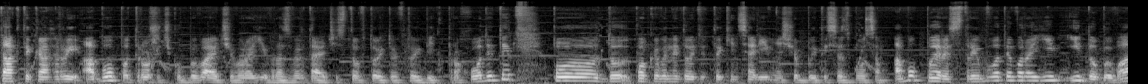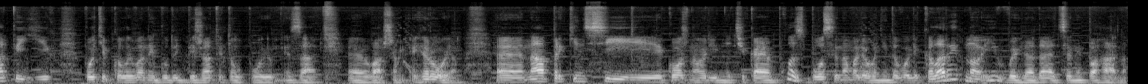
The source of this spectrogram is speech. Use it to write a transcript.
тактика гри або потрошечку вбиваючи ворогів, розвертаючись то в той, то в той бік проходити, по, до, поки ви не дойдете до кінця рівня, щоб битися з босом, або перестрибувати ворогів і добивати їх потім, коли вони будуть біжати толпою за е, вашим героєм. Е, наприкінці кожного рівня чекає бос. Боси намальовані доволі колоритно і виглядає це непогано.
